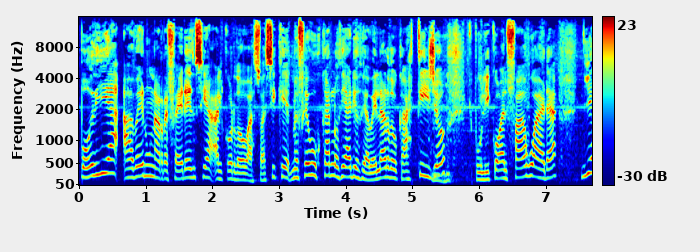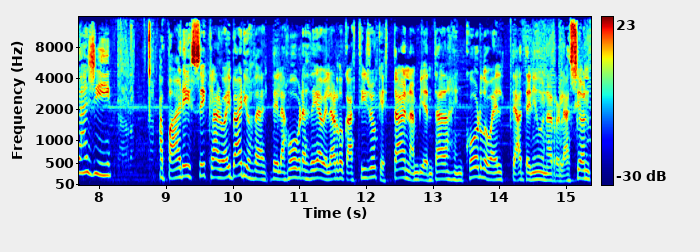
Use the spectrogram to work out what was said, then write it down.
podía haber una referencia al cordobazo. Así que me fui a buscar los diarios de Abelardo Castillo, que publicó Alfaguara, y allí aparece, claro, hay varios de, las obras de Abelardo Castillo que están ambientadas en Córdoba. Él ha tenido una relación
